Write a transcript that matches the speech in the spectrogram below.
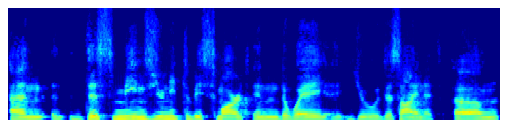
and this means you need to be smart in the way you design it. Um,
